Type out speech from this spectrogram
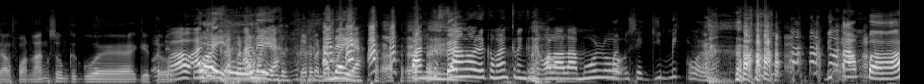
telepon langsung ke gue gitu. Wow, ada ya, ada ya, ada ya. Pantesan lo dari kemarin kering-kering olah-olah mulu. Manusia gimmick lo ya. Ditambah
